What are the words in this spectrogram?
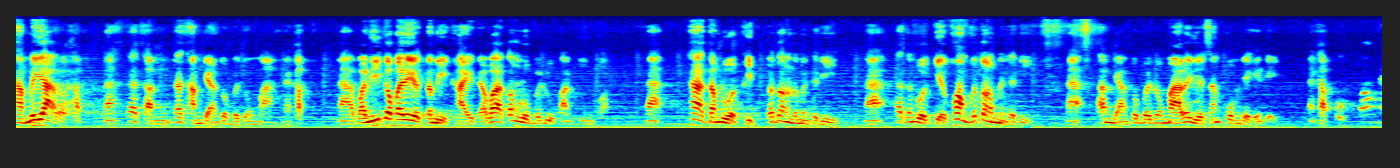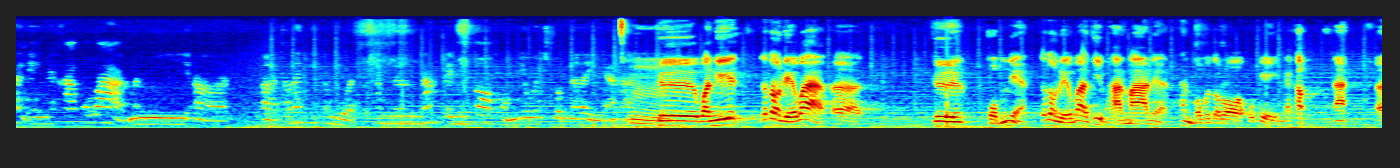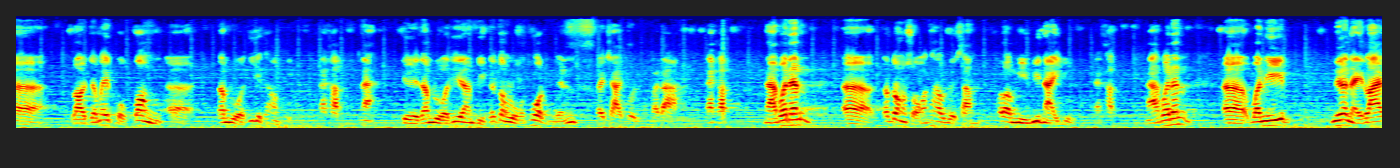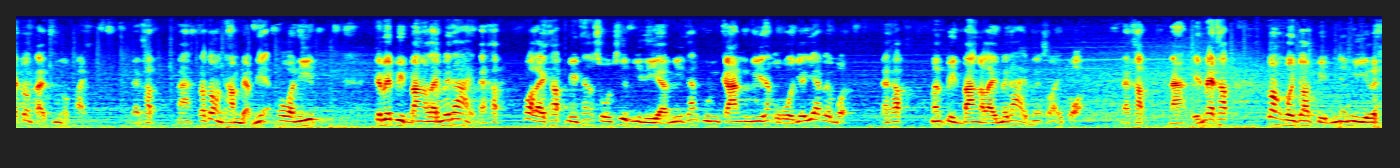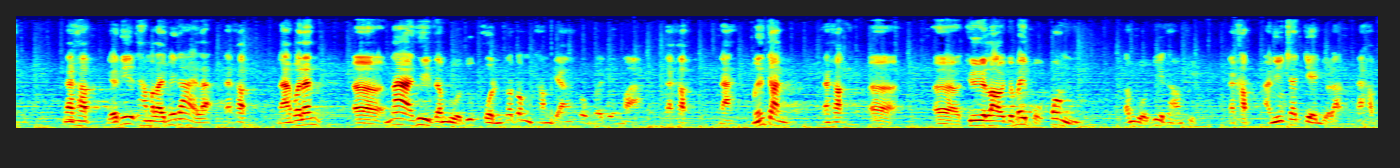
ทำไม่ยากหรอกครับนะถ้าทำถ้าทำอย่างตรงไปตรงมานะครับนะวันนี้ก็ไม่ได้ตำหนิใครแต่ว่าต้องลงไปดูความจริงก่อนนะถ้าตำรวจผิดก็ต้องดำเนินคดีนะถ้าตำรวจเกี่ยวข้องก็ต้องดำเนินคดีนะทำอย่างตรงไปตรงมาแล้วเดี๋ยวสังคมจะเห็นเอง นะครับปกป้องกันเองไหมคะเพราะว่ามันมีเอ่อเอ่อเจ้าหน้าที่ตำรวจท่านหนึงนะเป็นพ่อของเยาวชนอะไรอย่างเงี้ยค่ะคือวันนี้ก็ต้องเรียกว่าเอ่อคือผมเนี่ยก็ต้องเรียกว่าที่ผ่านมาเนี่ยท่านพบตรผมเองนะครับนะเอ่อเราจะไม่ปกป้องเอ่อตำรวจที่จะทำผิดนะครับนะคือตำรวจที่ทำผิดก็ต้องลงโทษเหมือนประชาชนธรรมดานะครับนะเพราะฉะนั้นเอ่อก็ต้องสองเท่าโดวยซ้ำเพราะเรามีวินัยอยู่นะครับนะเพราะฉะนั้นเอ่อวันนี้เนื้อไหนร้ายต้องตัดทิ้งออกไป นะครับนะก็ต้องทำแบบนี้ เพราะวันนี้จะไปปิดบังอะไรไม่ได้นะครับเพราะอะไรครับมีทั้งโซเชียลมีเดียมีทั้งคุณกันมีทั้งโอ้โหเยอะแยะไปหมดนะครับมันปิดบังอะไรไม่ได้เหมือนสมัยก่อนนะครับนะเห็นไหมครับกล้องวงจรปิดมันยังมีเลยนะครับเดี๋ยวนี้ทำอะไรไม่ได้แล้วนะครับนะเพราะฉะนั้นหน้าที่ตำรวจทุกคนก็ต้องทำอย่างตรงไปตรงมานะครับนะเหมือนกันนะครับคือเราจะไม่ปกป้องตำรวจที่ทำผิดนะครับ อันนี้ชัดเจนอยู่แล้วนะครับ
